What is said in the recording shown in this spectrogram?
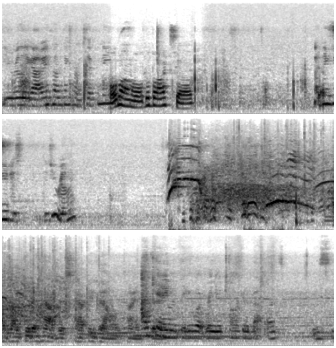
You really got me something from Tiffany? Hold on, hold the box up. I think you just. Did you really? I'd like you to have this happy Valentine's I Day. can't even think of what ring you're talking about. Let's let me see.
